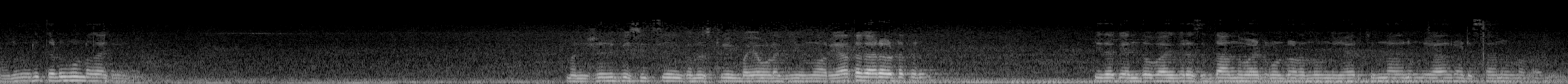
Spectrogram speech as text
അതിന് ഒരു തെളിവുള്ള കാര്യമാണ് മനുഷ്യന് ഫിസിക്സും കെമിസ്ട്രിയും ബയോളജിയും ഒന്നും അറിയാത്ത കാലഘട്ടത്തിൽ ഇതൊക്കെ എന്തോ ഭയങ്കര സിദ്ധാന്തമായിട്ട് കൊണ്ടു നടന്നു എന്ന് വിചാരിച്ചിരുന്ന യാതൊരു അടിസ്ഥാനമുള്ള കാര്യമില്ല.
